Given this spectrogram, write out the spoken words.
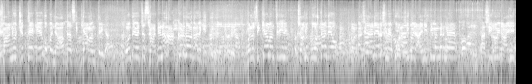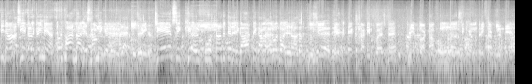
ਸਾਨੂੰ ਜਿੱਥੇ ਕਿ ਉਹ ਪੰਜਾਬ ਦਾ ਸਿੱਖਿਆ ਮੰਤਰੀ ਆ ਉਹਦੇ ਵਿੱਚ ਸਾਡੇ ਨਾਲ ਆਕੜ ਨਾਲ ਗੱਲ ਕੀਤੀ ਹੈ। ਮਤਲਬ ਸਿੱਖਿਆ ਮੰਤਰੀ ਨੇ ਸਾਨੂੰ ਪੋਸਟਾਂ ਦਿਓ ਅਸੀਂ ਤਾਂ ਨੇ ਅਸੀਂ ਵੇਖੋ ਅਸੀਂ ਕੋਈ ਰਾਜਨੀਤੀ ਮੰਗਣ ਗਏ ਆ ਅਸੀਂ ਕੋਈ ਰਾਜਨੀਤੀ ਜਾਂ ਅਸੀਂ ਇਹ ਗੱਲ ਕਹਿੰਦੇ ਆ ਆ ਤੁਹਾਡੇ ਸਾਹਮਣੇ ਕੇਂਦਰ ਖੜਾ ਹੈ ਜੇ ਸਿੱਖਿਆ ਪੋਸਟਾਂ ਦੇ ਉੱਤੇ ਰੁਜ਼ਗਾਰ ਤੇ ਕੰਮ ਕਰੋ ਤੁਹਾਡੇ ਨਾਲ ਤੁਸੀਂ ਇੱਕ ਇੱਕ ਸਾਡੀ ਰਿਕੁਐਸਟ ਹੈ ਜੇ ਤੁਹਾਡਾ ਫੋਨ ਸਿੱਖਿਆ ਮੰਤਰੀ ਚੱਕ ਲੈਂਦੇ ਆ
